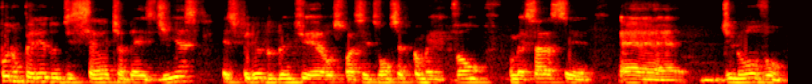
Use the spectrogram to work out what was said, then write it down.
por um período de 7 a 10 dias. Esse período, durante, eh, os pacientes vão, ser, vão começar a ser, de novo,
